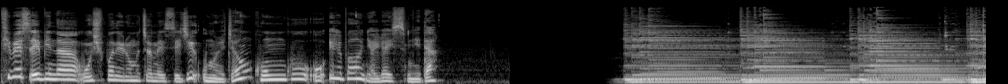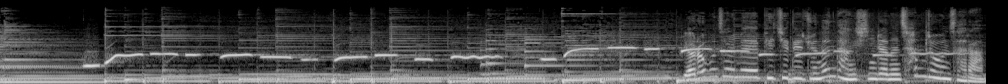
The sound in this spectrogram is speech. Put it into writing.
TBS 앱이나 50원의 유료 문자 메시지 우물정 0951번 열려 있습니다. 여러분 삶에 빛이 되주는 당신이라는 참 좋은 사람,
